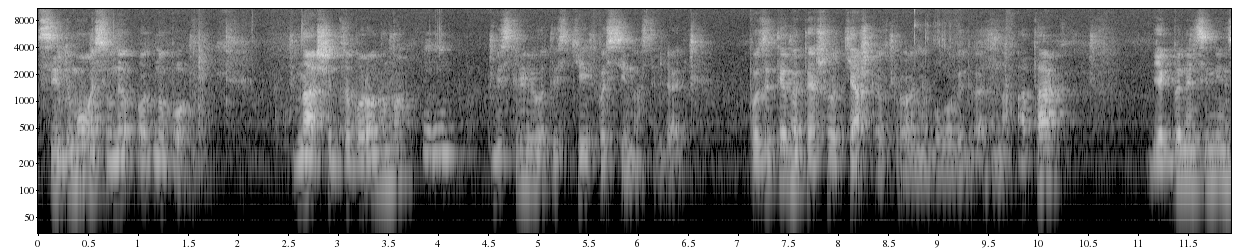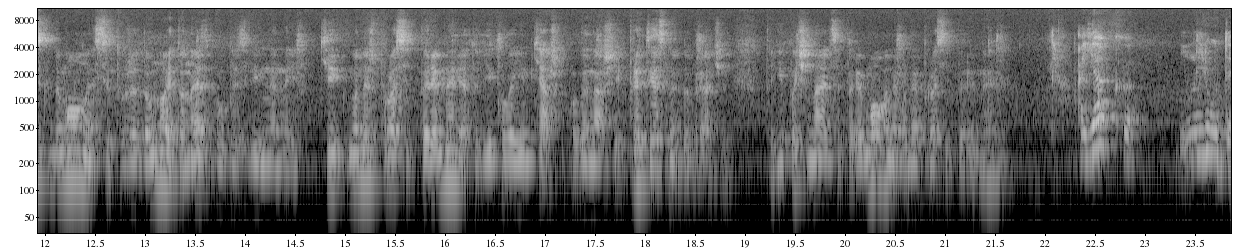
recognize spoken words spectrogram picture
ці домовленості вони однобокі. Нашим заборонено Угу. відстрілюватись, ті постійно стріляють. Позитивно те, що тяжке озброєння було відведено. А так, якби не ці мінські домовленості, то вже давно і Донець був би звільнений. Ті, вони ж просять перемир'я тоді, коли їм тяжко. Коли наші їх притиснуть добряче, тоді починаються перемовини, вони просять перемир'я. А як люди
